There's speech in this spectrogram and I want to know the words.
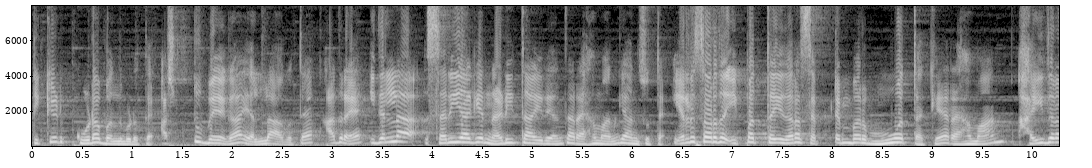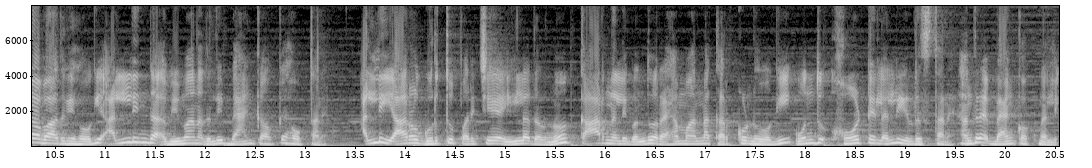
ಟಿಕೆಟ್ ಕೂಡ ಬಂದ್ಬಿಡುತ್ತೆ. ಅಷ್ಟು ಬೇಗ ಎಲ್ಲ ಆಗುತ್ತೆ. ಆದ್ರೆ ಇದೆಲ್ಲ ಸರಿಯಾಗಿ ನಡೀತಾ ಇದೆ ಅಂತ ರೆಹಮಾನ್ಗೆ ಅನ್ಸುತ್ತೆ. ಎರಡ್ ಸಾವಿರದ ಇಪ್ಪತ್ತೈದರ ಸೆಪ್ಟೆಂಬರ್ ಮೂವತ್ತಕ್ಕೆ ರೆಹಮಾನ್ ಹೈದರಾಬಾದ್ಗೆ ಹೋಗಿ ಅಲ್ಲಿಂದ ವಿಮಾನದಲ್ಲಿ ಬ್ಯಾಂಕಾಕ್ಗೆ ಹೋಗ್ತಾನೆ. ಅಲ್ಲಿ ಯಾರೋ ಗುರುತು ಪರಿಚಯ ಇಲ್ಲದವನು ಕಾರ್ನಲ್ಲಿ ಬಂದು ರೆಹಮಾನ್ನ ಕರ್ಕೊಂಡು ಹೋಗಿ ಒಂದು ಹೋಟೆಲ್ ಅಲ್ಲಿ ಇರಿಸ್ತಾನೆ ಅಂದ್ರೆ ಬ್ಯಾಂಕಾಕ್ನಲ್ಲಿ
